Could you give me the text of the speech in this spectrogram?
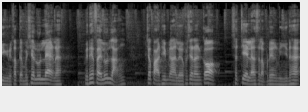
ริงๆนะครับแต่ไม่ใช่รุ่นแรกนะเป็นเทพไฟรุ่นหลังจากปากทีมงานเลย เพราะฉะนั้นก็ชัดเจนแล้วสำหรับเรื่องนี้นะฮะ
